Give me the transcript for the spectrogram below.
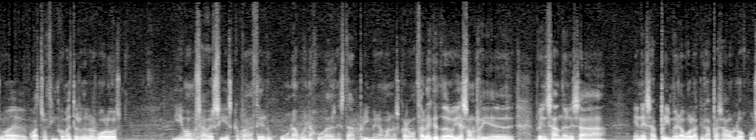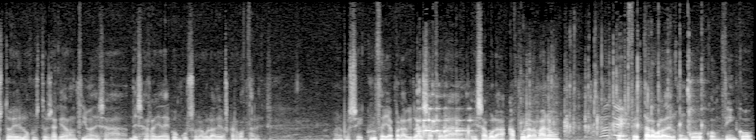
4 eh, o 5 metros de los bolos. Y vamos a ver si es capaz de hacer una buena jugada en esta primera mano Oscar González, que todavía sonríe, eh, pensando en esa en esa primera bola que le ha pasado lo justo, eh, lo justo se ha quedado encima de esa, de esa raya de concurso la bola de Oscar González. Bueno, pues se cruza ya para vilar esa, esa bola afuera la mano. Perfecta la bola del Junco con 5.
